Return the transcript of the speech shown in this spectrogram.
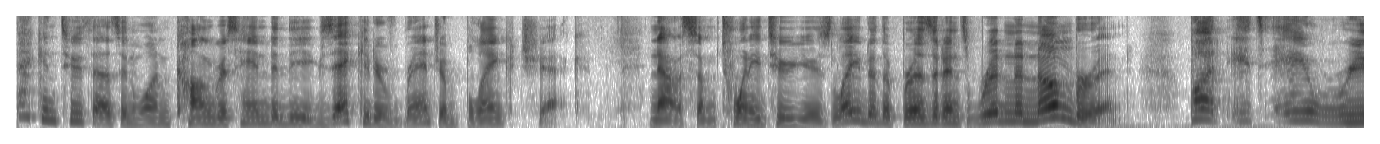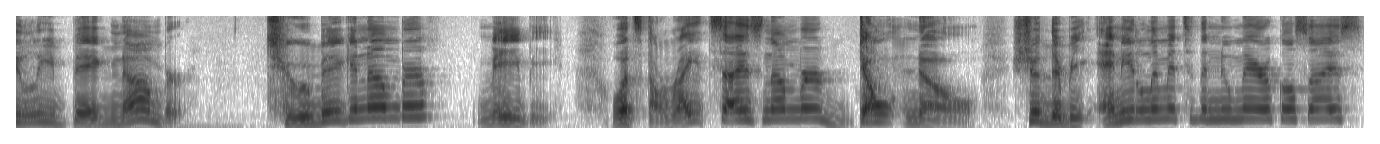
back in 2001, Congress handed the executive branch a blank check. Now some 22 years later, the president's written a number in, but it's a really big number. Too big a number? Maybe. What's the right size number? Don't know. Should there be any limit to the numerical size?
